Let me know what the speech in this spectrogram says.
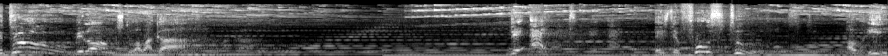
The throne belongs to our God. The earth is the footstool of he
